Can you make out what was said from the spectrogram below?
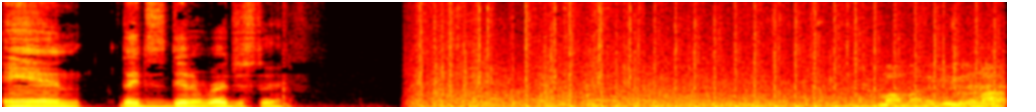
And they just didn't register. Come on, my nigga, you know.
